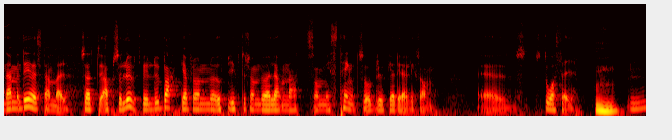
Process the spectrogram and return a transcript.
nej, men det stämmer. Så att absolut, vill du backa från uppgifter som du har lämnat som misstänkt så brukar det liksom eh, stå sig. Mm. Mm.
